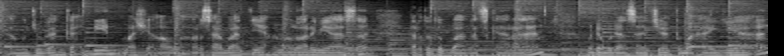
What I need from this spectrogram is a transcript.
kamu juga nggak din, masya Allah persahabat ya memang luar biasa, tertutup banget sekarang. Mudah-mudahan saja kebahagiaan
